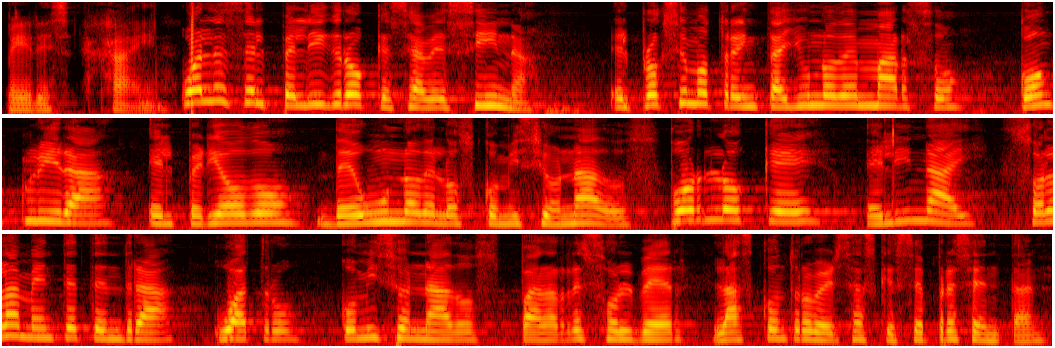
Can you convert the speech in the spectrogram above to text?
Pérez Jaén. ¿Cuál es el peligro que se avecina? El próximo 31 de marzo concluirá el periodo de uno de los comisionados, por lo que el INAI solamente tendrá cuatro comisionados para resolver las controversias que se presentan,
